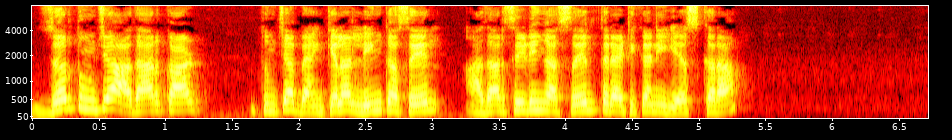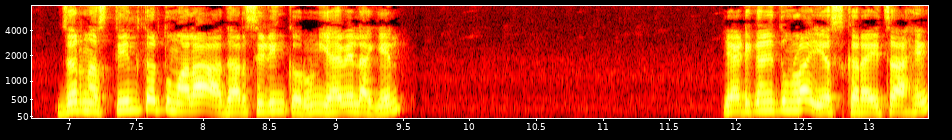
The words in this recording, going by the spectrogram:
जर तुमच्या आधार कार्ड तुमच्या बँकेला लिंक असेल आधार सीडिंग असेल तर या ठिकाणी येस करा. जर नसतील तर तुम्हाला आधार सीडिंग करून घ्यावे लागेल. या ठिकाणी तुम्हाला यस करायचं आहे.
